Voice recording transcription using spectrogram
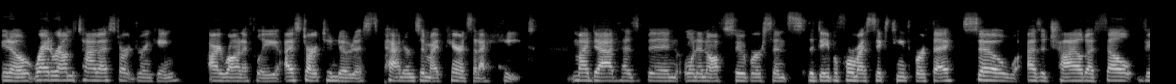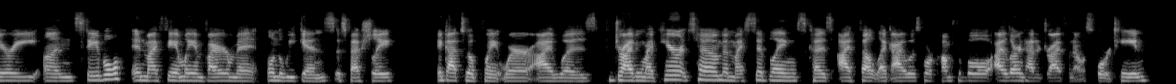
you know, right around the time I start drinking, ironically, I start to notice patterns in my parents that I hate. My dad has been on and off sober since the day before my 16th birthday. So, as a child, I felt very unstable in my family environment on the weekends, especially. It got to a point where I was driving my parents home and my siblings because I felt like I was more comfortable. I learned how to drive when I was 14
